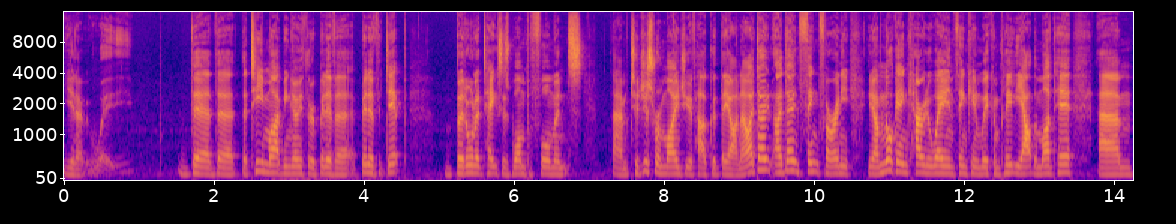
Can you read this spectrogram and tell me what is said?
you know, the the the team might be going through a bit of a, a bit of a dip, but all it takes is one performance um, to just remind you of how good they are. Now, I don't, I don't think for any, you know, I'm not getting carried away in thinking we're completely out the mud here, um,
